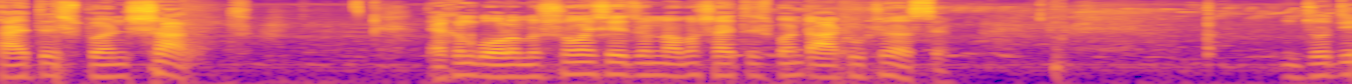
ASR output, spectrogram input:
সাঁত্রিশ পয়েন্ট সাত। এখন গরমের সময় সেই জন্য আমার সাঁত্রিশ পয়েন্ট আট উঠে আছে। যদি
